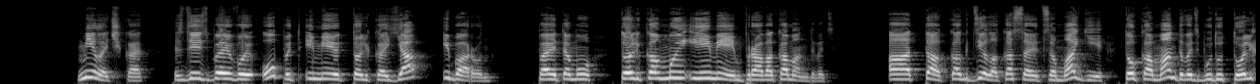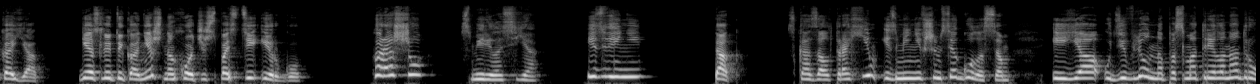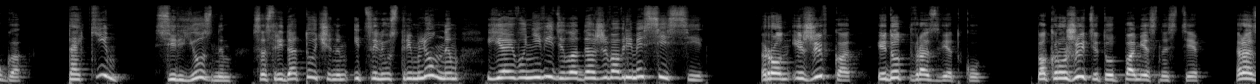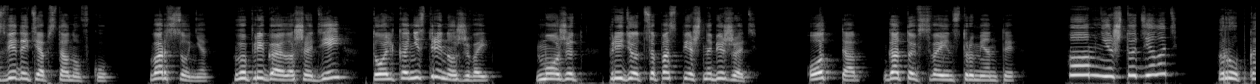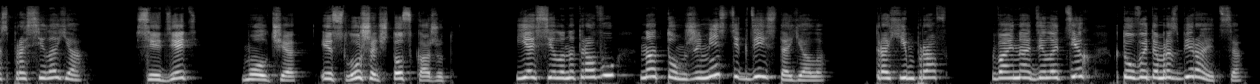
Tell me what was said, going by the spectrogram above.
«Милочка, здесь боевой опыт имеют только я и барон. Поэтому только мы и имеем право командовать. А так как дело касается магии, то командовать буду только я. Если ты, конечно, хочешь спасти Иргу». «Хорошо», – смирилась я. «Извини». «Так», – сказал Трохим изменившимся голосом, и я удивленно посмотрела на друга. Таким серьезным, сосредоточенным и целеустремленным я его не видела даже во время сессии. «Рон и Живка идут в разведку. Покружите тут по местности». Разведайте обстановку. Варсоня, выпрягай лошадей, только не стреноживай. Может, придется поспешно бежать. Отто, готовь свои инструменты. А мне что делать? Робко спросила я. Сидеть молча и слушать, что скажут. Я села на траву на том же месте, где и стояла. Трохим прав. Война – дело тех, кто в этом разбирается.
